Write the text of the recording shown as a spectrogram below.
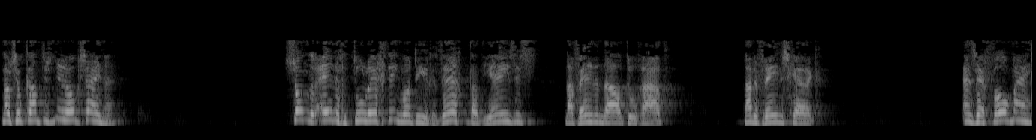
Nou, zo kan het dus nu ook zijn, hè. Zonder enige toelichting wordt hier gezegd dat Jezus naar Venendaal toe gaat. Naar de Vredeskerk. En zegt, volg mij.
